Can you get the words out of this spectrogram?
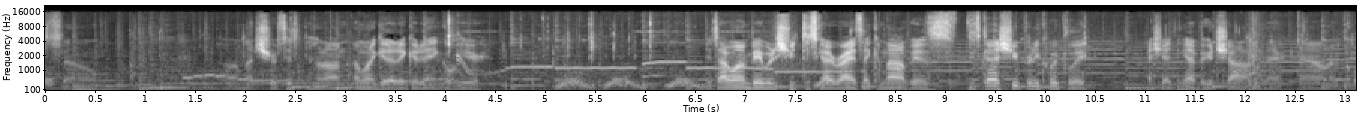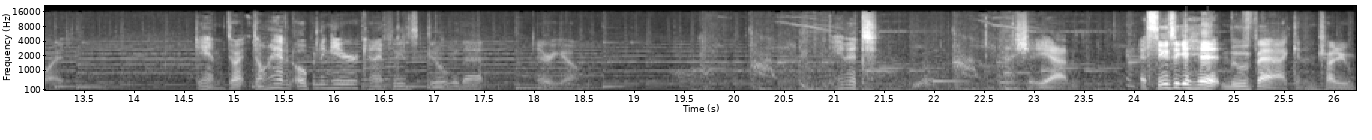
so... Uh, I'm not sure if this... Hold on, I want to get at a good angle here. Because I want to be able to shoot this guy right as I come out, because these guys shoot pretty quickly. Actually, I think I have a good shot in there. No, not quite. Damn, do I, don't I have an opening here? Can I please get over that? There we go. Damn it! Ah, Actually, yeah, as soon as you get hit, move back and try to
